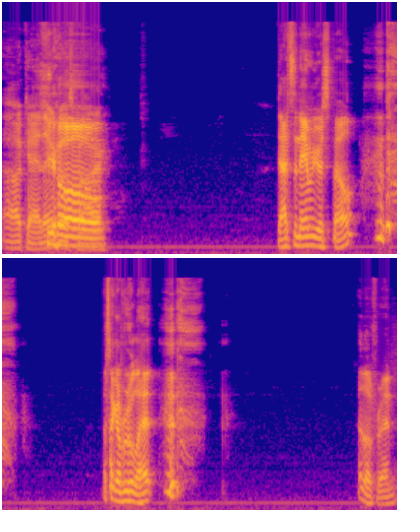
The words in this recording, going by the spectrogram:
Okay, there Yo. goes. That's the name of your spell? That's like a roulette. Hello, friend.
